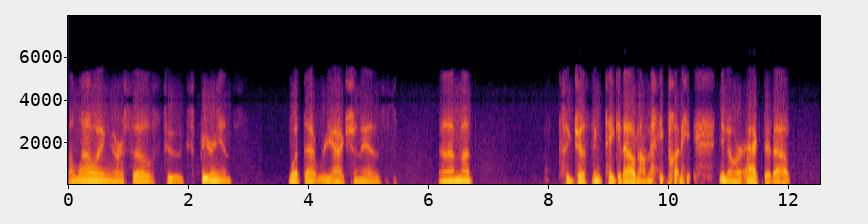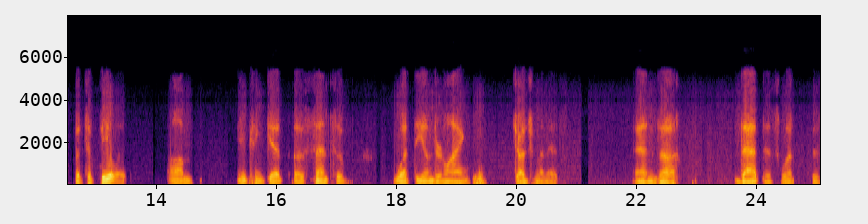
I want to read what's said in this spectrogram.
allowing ourselves to experience what that reaction is. And I'm not suggesting take it out on anybody, you know, or act it out, but to feel it um, you can get a sense of what the underlying judgment is. And uh, that is what is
